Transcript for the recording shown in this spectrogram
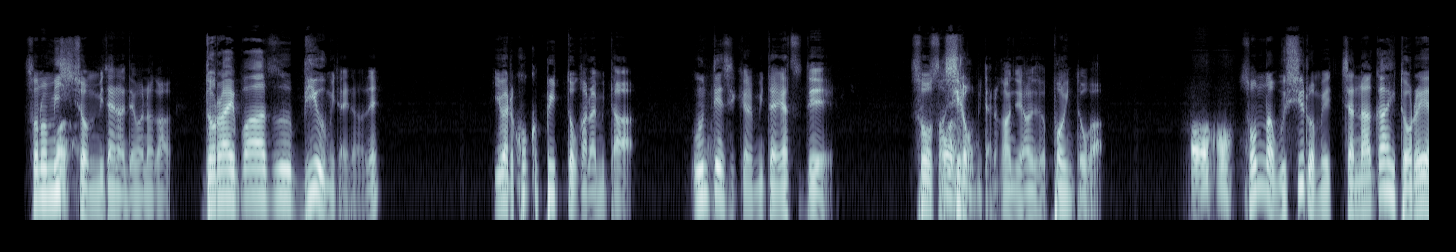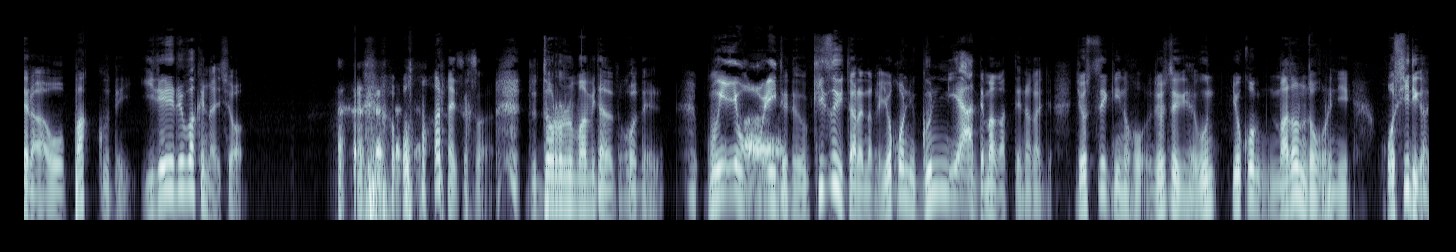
そのミッションみたいなんではなんか、ドライバーズビューみたいなね。いわゆるコックピットから見た、運転席から見たやつで、操作しろみたいな感じなんですよ、ポイントが。そんな後ろめっちゃ長いトレーラーをバックで入れるわけないでしょ 思わないですかその泥沼みたいなところで。ウィーンウィーンって言って気づいたらなんか横にぐんにゃーって曲がって、なんか助手席の方、助手席で、うん、横、窓のところにお尻が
